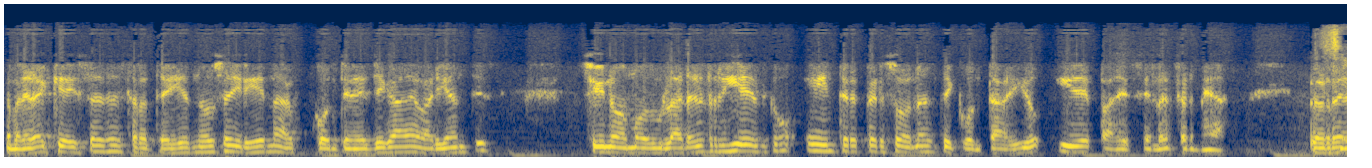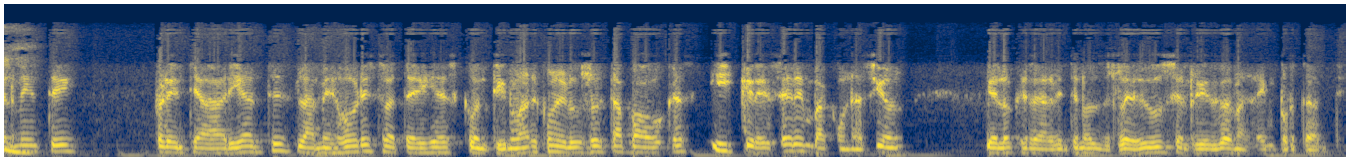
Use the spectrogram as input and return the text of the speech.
De manera que estas estrategias no se dirigen a contener llegada de variantes, sino a modular el riesgo entre personas de contagio y de padecer la enfermedad. Pero Sí. realmente, frente a variantes, la mejor estrategia es continuar con el uso del tapabocas y crecer en vacunación, que es lo que realmente nos reduce el riesgo de manera importante.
